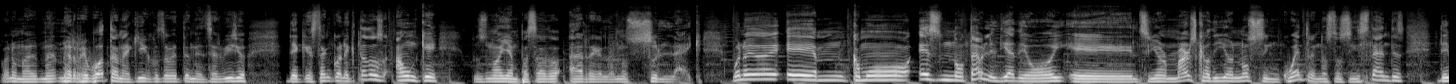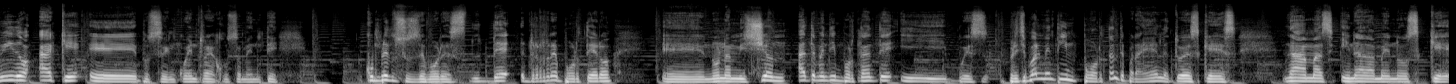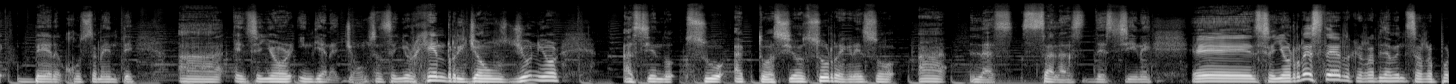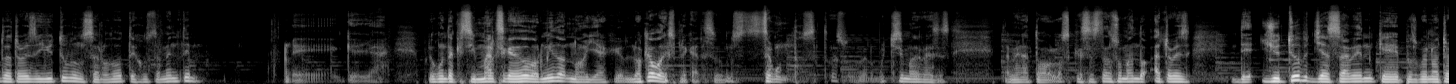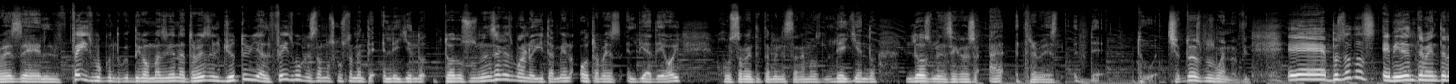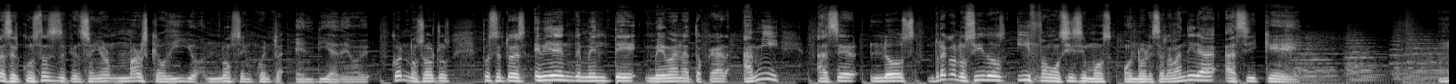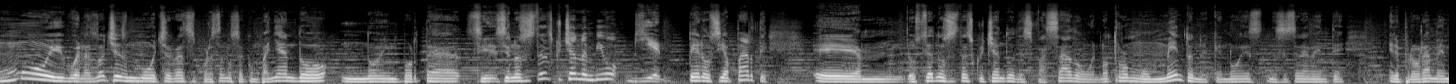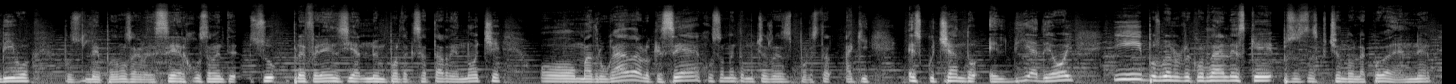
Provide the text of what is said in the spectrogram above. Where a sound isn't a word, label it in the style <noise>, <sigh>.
bueno, me, rebotan aquí justamente en el servicio de que están conectados, aunque pues no hayan pasado a regalarnos su like. Bueno, eh, como es notable el día de hoy, eh, el señor Mars Caudillo no se encuentra en estos instantes debido a que eh, pues se encuentra justamente cumpliendo sus deberes de reportero en una misión altamente importante y pues principalmente importante para él, entonces que es nada más y nada menos que ver justamente a el señor Indiana Jones, al señor Henry Jones Jr. haciendo su actuación, su regreso a las salas de cine. El señor Rester, que rápidamente se reporta a través de YouTube, un saludote justamente. Eh, que ya pregunta que si Mark se quedó dormido. No, ya lo acabo de explicar hace unos segundos. Entonces, bueno, muchísimas gracias también a todos los que se están sumando a través de YouTube. Ya saben que, pues bueno, a través del Facebook, digo más bien a través del YouTube y al Facebook estamos justamente leyendo todos sus mensajes. Bueno, y también otra vez el día de hoy, justamente también estaremos leyendo los mensajes a, través de Twitch. Entonces, pues bueno, en fin. Eh, pues dadas evidentemente las circunstancias de que el señor Mars Caudillo no se encuentra el día de hoy con nosotros, pues entonces evidentemente me van a tocar a mí hacer los reconocidos y famosísimos honores a la bandera. Así que muy buenas noches, muchas gracias por estarnos acompañando. No importa si, si nos está escuchando en vivo, bien, pero si aparte eh, usted nos está escuchando desfasado o en otro momento en el que no es necesariamente el programa en vivo, pues le podemos agradecer justamente su preferencia, no importa que sea tarde, noche o madrugada, lo que sea. Justamente muchas gracias por estar aquí escuchando el día de hoy. Y pues bueno, recordarles que pues está escuchando La Cueva del Nerd.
